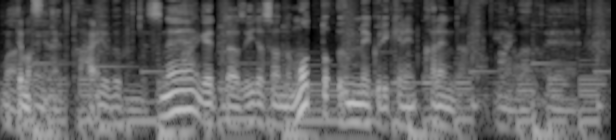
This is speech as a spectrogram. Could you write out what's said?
まあてますね。手に入るとはいいう部分ですね、ゲッターズ飯田さんのもっと運めくりカレンダーというのが、えー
